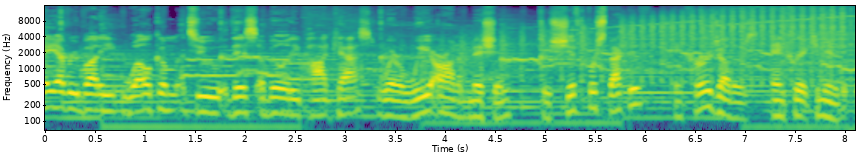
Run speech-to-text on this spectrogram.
Hey, everybody, welcome to this Ability Podcast, where we are on a mission to shift perspective, encourage others, and create community.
